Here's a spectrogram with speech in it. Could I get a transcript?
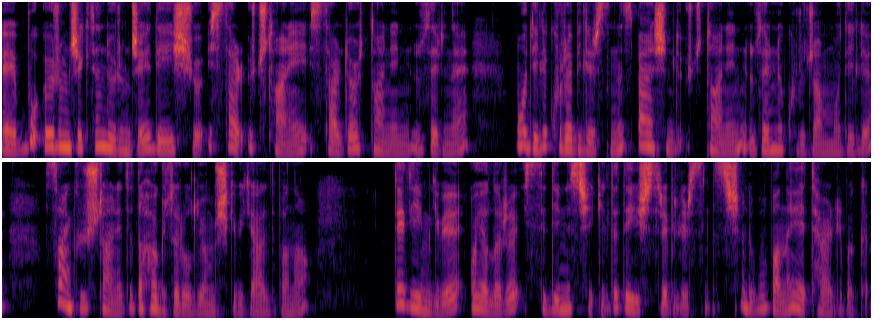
E, bu örümcekten örümceğe değişiyor. İster 3 taneye ister 4 tanenin üzerine modeli kurabilirsiniz. Ben şimdi 3 tanenin üzerine kuracağım modeli. Sanki 3 tane de daha güzel oluyormuş gibi geldi bana. Dediğim gibi oyaları istediğiniz şekilde değiştirebilirsiniz. Şimdi bu bana yeterli bakın.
